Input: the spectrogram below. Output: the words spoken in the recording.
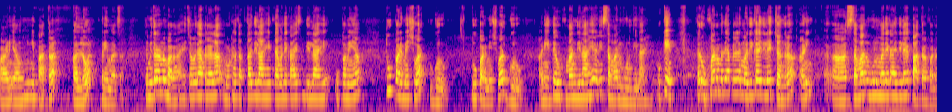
पाणीयाहुनी पातळ. कल्लोळ प्रेमाचा. तर मित्रांनो बघा ह्याच्यामध्ये आपल्याला मोठा तक्ता दिला आहे. त्यामध्ये काय दिलं आहे? उपमेय तू परमेश्वर गुरु. तू परमेश्वर गुरु. आणि इथे उपमान दिला आहे आणि समान गुण दिला आहे. ओके? तर उपमानामध्ये आपल्याला मध्ये काय दिलं आहे चंद्र आणि समान गुणमध्ये काय दिलं आहे पातळपणा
